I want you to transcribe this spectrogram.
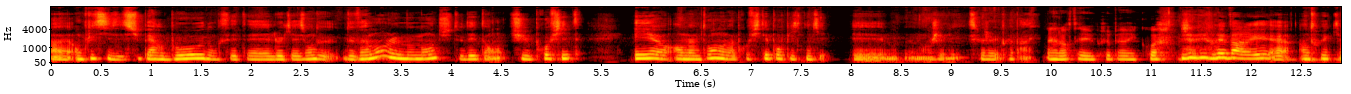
Euh, en plus, il faisait super beau, donc c'était l'occasion de, de, vraiment le moment, tu te détends, tu profites. Et euh, en même temps, on en a profité pour pique-niquer et manger ce que j'avais préparé. Alors, t'avais préparé quoi? J'avais préparé euh, un truc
